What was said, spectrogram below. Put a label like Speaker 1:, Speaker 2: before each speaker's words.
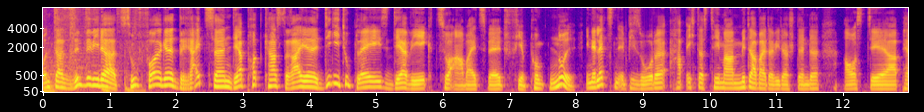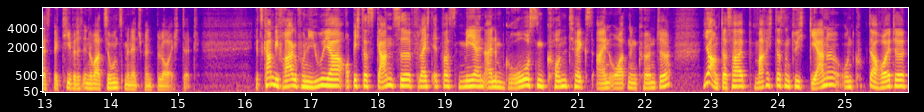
Speaker 1: Und da sind wir wieder zu Folge 13 der Podcast-Reihe Digi2Plays, der Weg zur Arbeitswelt 4.0. In der letzten Episode habe ich das Thema Mitarbeiterwiderstände aus der Perspektive des Innovationsmanagement beleuchtet. Jetzt kam die Frage von Julia, ob ich das Ganze vielleicht etwas mehr in einem großen Kontext einordnen könnte. Ja, und deshalb mache ich das natürlich gerne und gucke da heute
